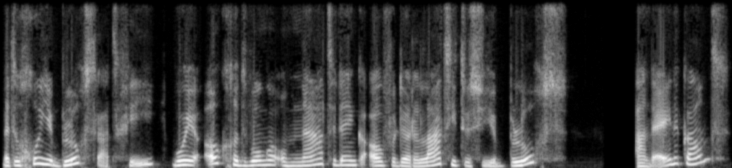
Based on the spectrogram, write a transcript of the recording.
Met een goede blogstrategie word je ook gedwongen om na te denken over de relatie tussen je blogs aan de ene kant,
